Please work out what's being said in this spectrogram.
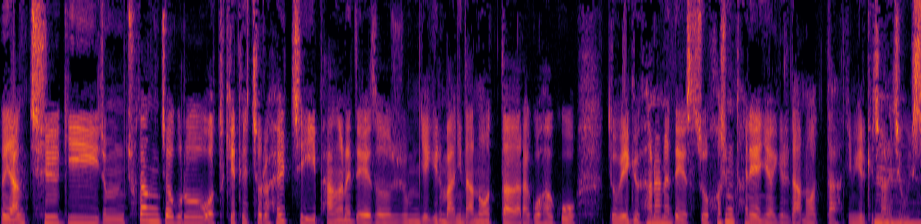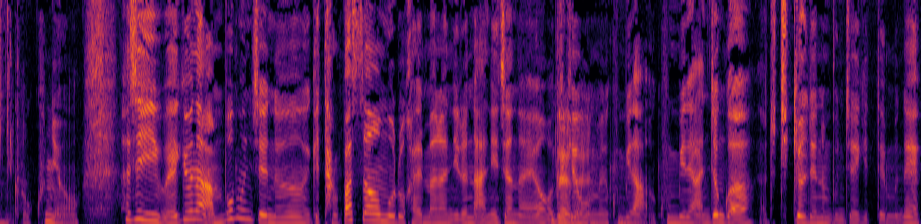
양측이 좀 초당적으로 어떻게 대처를 할지 이 방안에 대해서 좀 얘기를 많이 나누었다라고 하고 또 외교 현안에 대해서 좀 허심탄회한 이야기를 나누었다 지금 이렇게 전해지고 음, 있습니다. 그렇군요. 사실 이 외교나 안보 문제는 이렇게 당파 싸움으로 갈 만한 일은 아니잖아요. 어떻게 네네. 보면 국민 아- 국민의 안전과 아주 직결되는 문제이기 때문에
